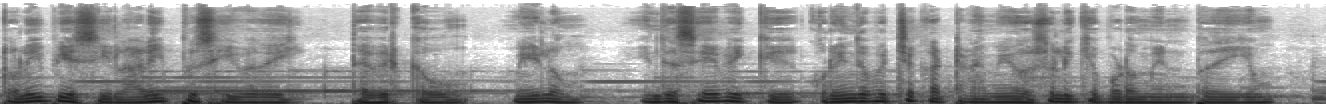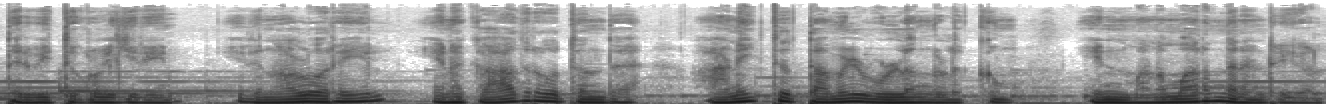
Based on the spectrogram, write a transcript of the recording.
தொலைபேசியில் அழைப்பு செய்வதை தவிர்க்கவும். மேலும் இந்த சேவைக்கு குறைந்தபட்ச கட்டணமே வசூலிக்கப்படும் என்பதையும் தெரிவித்துக் கொள்கிறேன். இது நாள் வரையில் எனக்கு ஆதரவு தந்த அனைத்து தமிழ் உள்ளங்களுக்கும் என் மனமார்ந்த நன்றிகள்.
